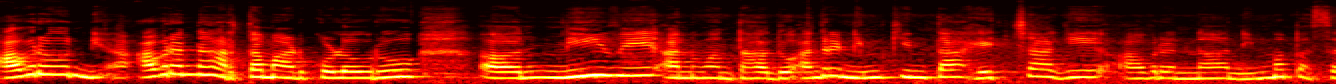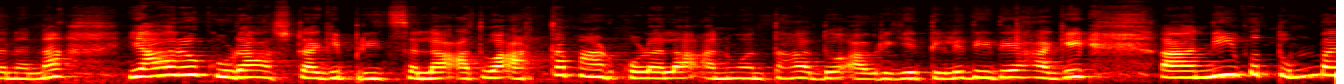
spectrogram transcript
ಅವರು ಅವರನ್ನು ಅರ್ಥ ಮಾಡ್ಕೊಳ್ಳೋರು ನೀವೇ ಅನ್ನುವಂತಹದ್ದು. ಅಂದರೆ ನಿಮ್ಗಿಂತ ಹೆಚ್ಚಾಗಿ ಅವರನ್ನು ನಿಮ್ಮ ಪರ್ಸನನ್ನು ಯಾರೂ ಕೂಡ ಅಷ್ಟಾಗಿ ಪ್ರೀತಿಸಲ್ಲ ಅಥವಾ ಅರ್ಥ ಮಾಡ್ಕೊಳ್ಳಲ್ಲ ಅನ್ನುವಂತಹದ್ದು ಅವರಿಗೆ ತಿಳಿದಿದೆ. ಹಾಗೆ ನೀವು ತುಂಬಾ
